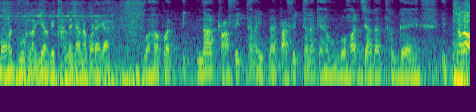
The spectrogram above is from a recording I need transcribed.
बहुत भूख लगी, अभी खाने जाना पड़ेगा। वहाँ पर इतना ट्रैफ़िक था ना, इतना ट्रैफ़िक था ना कि हम बहुत ज़्यादा थक गए हैं। चलो,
